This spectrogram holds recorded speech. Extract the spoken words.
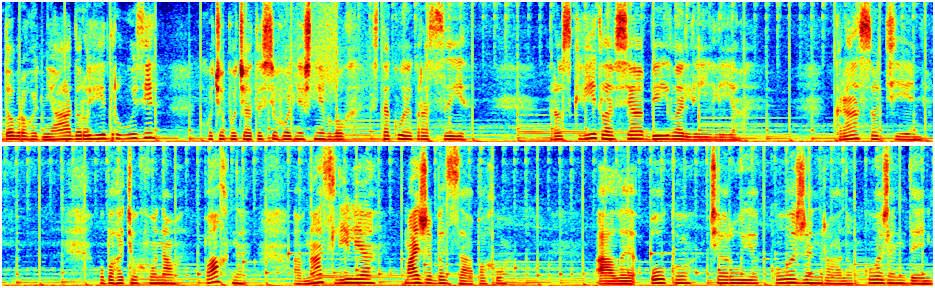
доброго дня, дорогі друзі! Хочу почати сьогоднішній влог з такої краси. Розквітла вся біла лілія. Красотінь. У багатьох вона пахне, а в нас лілія майже без запаху. Але око чарує кожен ранок, кожен день,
